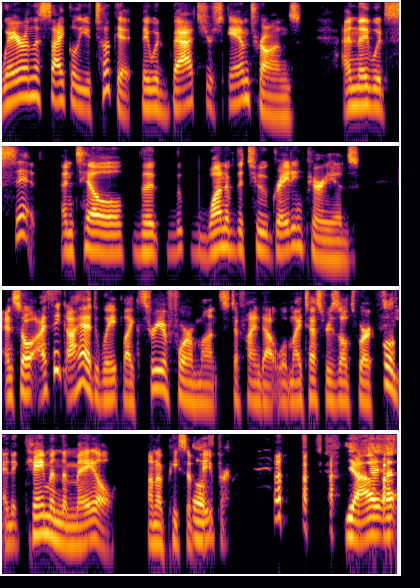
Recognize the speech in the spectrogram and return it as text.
where in the cycle you took it, they would batch your scantrons and they would sit until the, the, one of the two grading periods. And so I think I had to wait like three or four months to find out what my test results were, oh. and it came in the mail on a piece of oh. paper. yeah, I,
